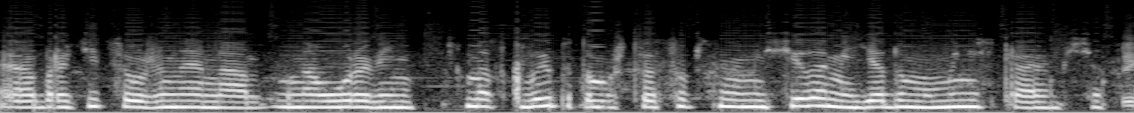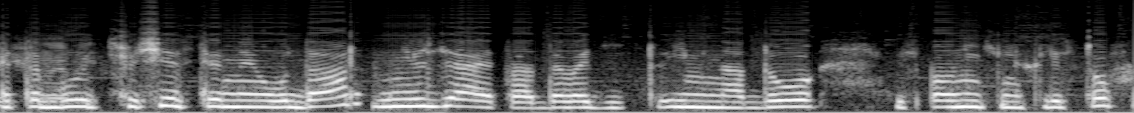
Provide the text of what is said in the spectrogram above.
обратиться уже, наверное, на уровень Москвы, потому что собственными силами, я думаю, мы не справимся. Это будет существенный удар. Нельзя это доводить именно до исполнительных листов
